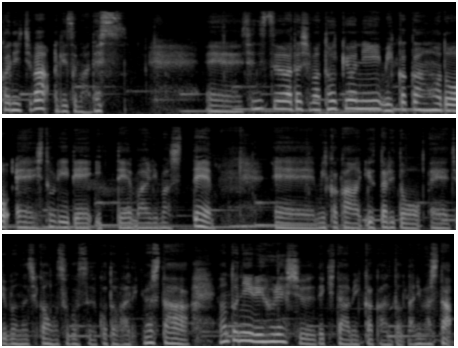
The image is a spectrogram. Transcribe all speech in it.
こんにちは、あげずまです。えー、先日私は東京に3日間ほど、えー、一人で行ってまいりまして、えー、3日間ゆったりと、えー、自分の時間を過ごすことができました。本当にリフレッシュできた3日間となりました、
